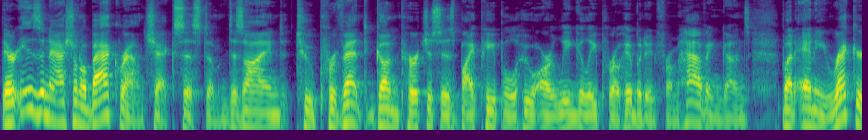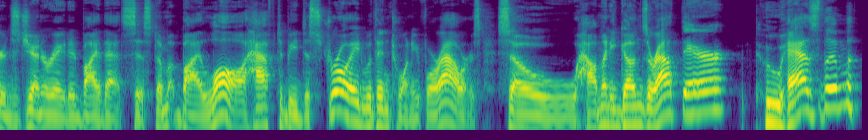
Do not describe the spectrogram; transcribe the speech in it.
There is a national background check system designed to prevent gun purchases by people who are legally prohibited from having guns, but any records generated by that system, by law, have to be destroyed within 24 hours. So, how many guns are out there? Who has them?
